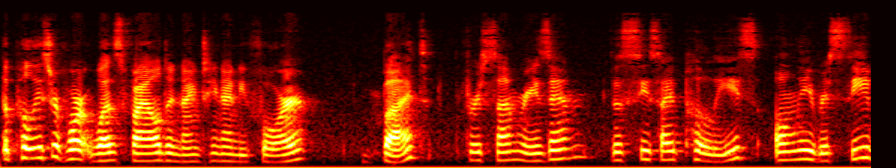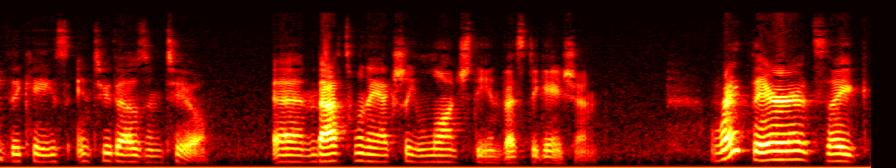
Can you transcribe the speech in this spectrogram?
The police report was filed in 1994, But for some reason, the Seaside Police only received the case in 2002. And that's when they actually launched the investigation. Right there, it's like,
